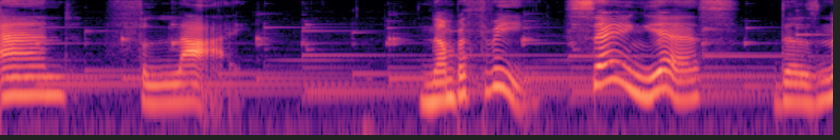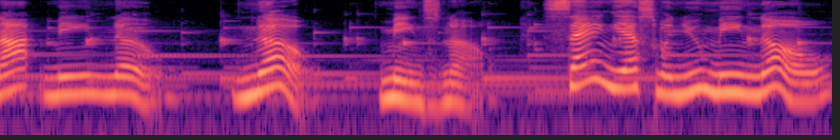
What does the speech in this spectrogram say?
and fly? Number three, saying yes does not mean no. No means no. Saying yes when you mean no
